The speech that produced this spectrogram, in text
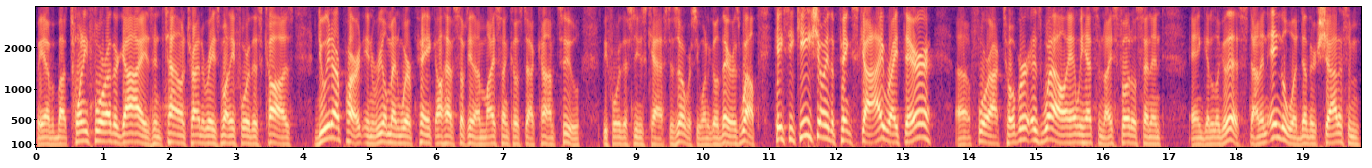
We have about 24 other guys in town trying to raise money for this cause, doing our part in Real Men Wear Pink. I'll have something on mysuncoast.com too before this newscast is over, so you want to go there as well. Casey Key showing the pink sky right there uh, for October as well, and we had some nice photos sent in. And get a look at this down in Englewood, another shot of some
